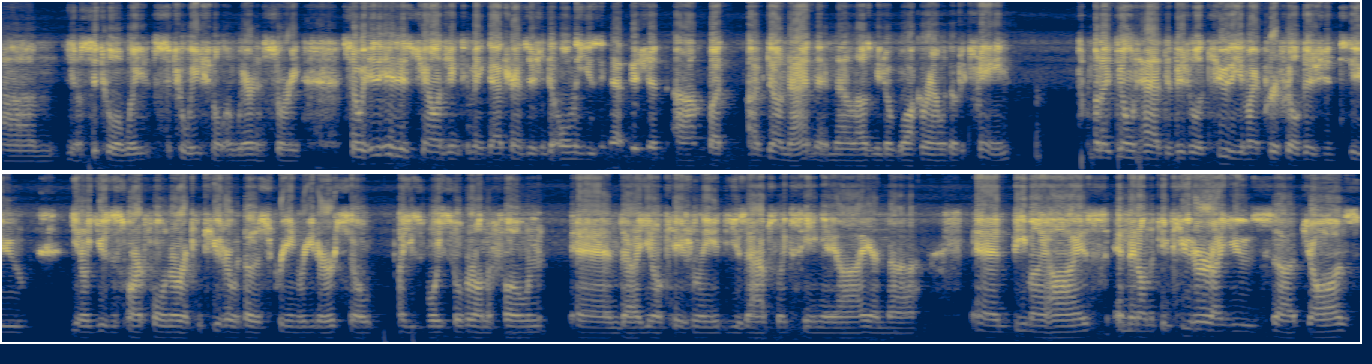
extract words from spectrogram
um, you know, situational, situational awareness. Sorry. So it, it is challenging to make that transition to only using that vision, um, but I've done that, and, and that allows me to walk around without a cane. But I don't have the visual acuity in my peripheral vision to, you know, use a smartphone or a computer without a screen reader. So I use voiceover on the phone, and uh, you know, occasionally use apps like Seeing AI and uh, and Be My Eyes. And then on the computer, I use uh, JAWS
